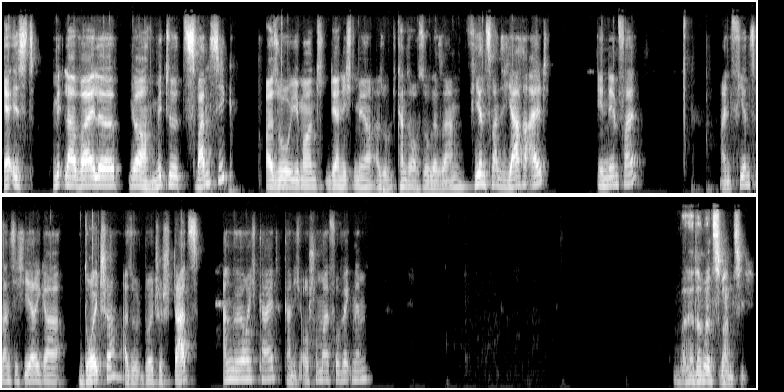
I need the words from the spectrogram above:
Er ist mittlerweile ja, Mitte 20, also jemand, der nicht mehr, also ich kann es auch sogar sagen, 24 Jahre alt in dem Fall. Ein 24-jähriger Deutscher, also deutsche Staats Angehörigkeit, kann ich auch schon mal vorwegnehmen. War er damals 20?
